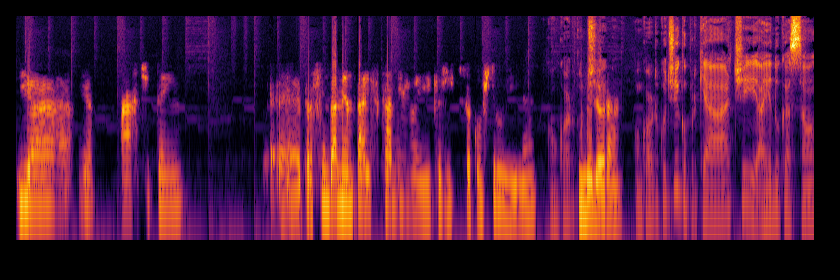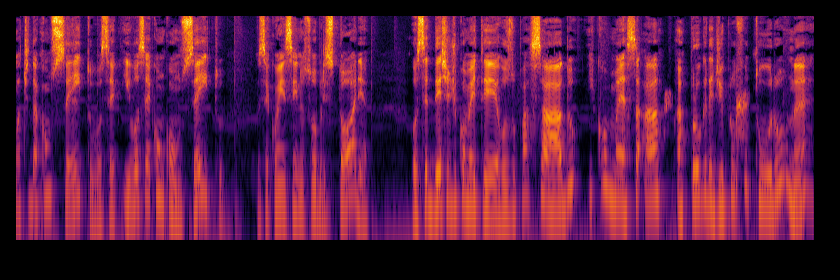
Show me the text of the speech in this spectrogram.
e a, e a arte têm é, para fundamentar esse caminho aí que a gente precisa construir, né? Concordo contigo. E melhorar. Concordo contigo, porque a arte, a educação, ela te dá conceito. Você e você com conceito, você conhecendo sobre história, você deixa de cometer erros do passado e começa a, a progredir para o futuro, né?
